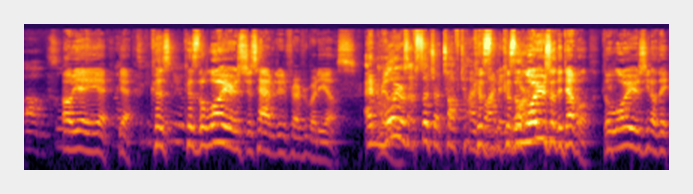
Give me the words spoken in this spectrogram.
um. So Oh like, yeah, yeah, yeah, Like, yeah. Because because the lawyers just have it in for everybody else. And Really. lawyers have such a tough time Because finding because the lawyers are the devil. The lawyers, you know, they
